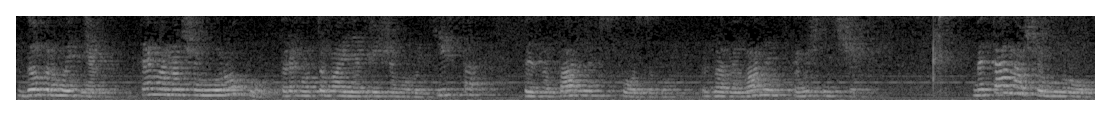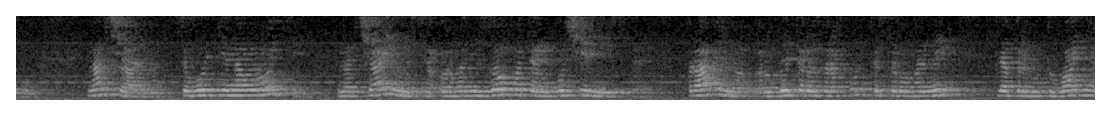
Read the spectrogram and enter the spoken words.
Доброго дня! Тема нашого уроку приготування дріжджового тіста безопарним способом. Завиванець рушничок. Мета нашого уроку навчальна. Сьогодні на уроці навчаємося організовувати робоче місце, правильно робити розрахунки сировини для приготування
